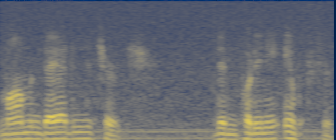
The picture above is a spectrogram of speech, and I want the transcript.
mom and dad in the church didn't put any emphasis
